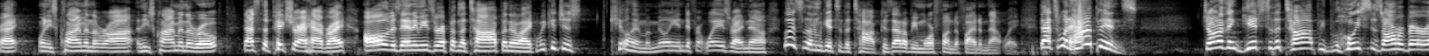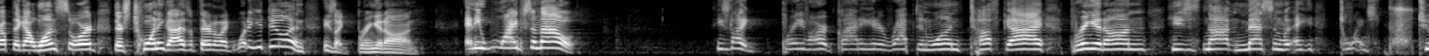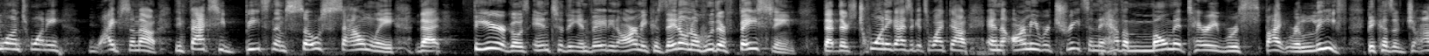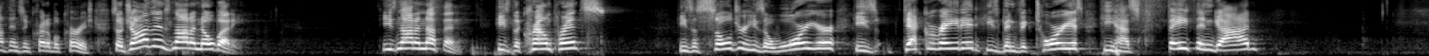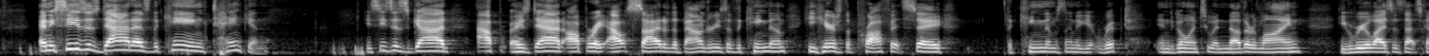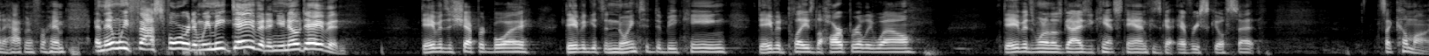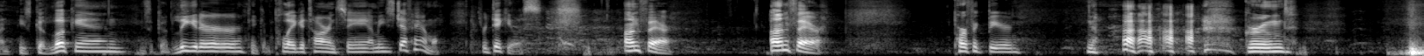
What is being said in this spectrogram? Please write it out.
Right? When he's climbing the rock, he's climbing the rope. That's the picture I have, right? All of his enemies are up on the top, and they're like, we could just kill him a million different ways right now. Let's let him get to the top because that'll be more fun to fight him that way. That's what happens. Jonathan gets to the top. He hoists his armor bearer up. They got one sword. There's 20 guys up there. They're like, What are you doing? He's like, Bring it on. And he wipes them out. He's like, Braveheart gladiator wrapped in one, tough guy, bring it on. He's not messing with two on 20, wipes them out. In fact, he beats them so soundly that fear goes into the invading army because they don't know who they're facing. That there's 20 guys that gets wiped out, and the army retreats and they have a momentary respite, relief because of Jonathan's incredible courage. So Jonathan's not a nobody. He's not a nothing. He's the crown prince. He's a soldier, he's a warrior, he's decorated, he's been victorious, he has faith in God. And he sees his dad as the king tanking. He sees his God his dad operate outside of the boundaries of the kingdom. He hears the prophet say the kingdom's going to get ripped and go into another line. He realizes that's going to happen for him. And then we fast forward and we meet David, and you know David. David's a shepherd boy. David gets anointed to be king. David plays the harp really well. David's one of those guys you can't stand because he's got every skill set. It's like, come on, he's good looking, he's a good leader, he can play guitar and sing. I mean, he's Jeff Hamill. It's ridiculous. Unfair. Unfair. Perfect beard. Groomed.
